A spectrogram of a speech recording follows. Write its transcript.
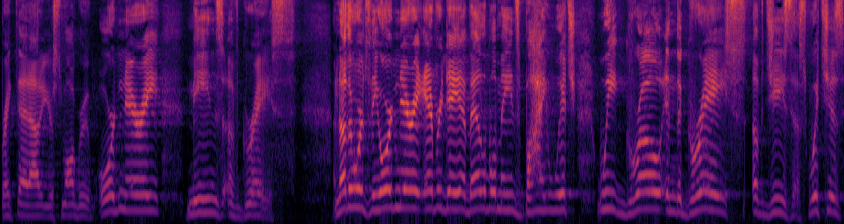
Break that out of your small group. Ordinary means of grace. In other words, the ordinary, everyday available means by which we grow in the grace of Jesus, which is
